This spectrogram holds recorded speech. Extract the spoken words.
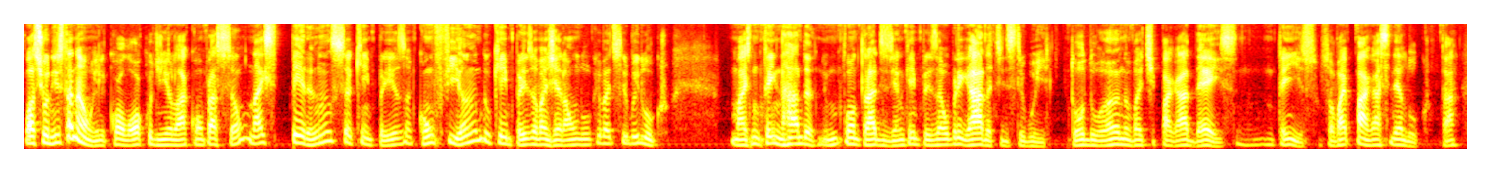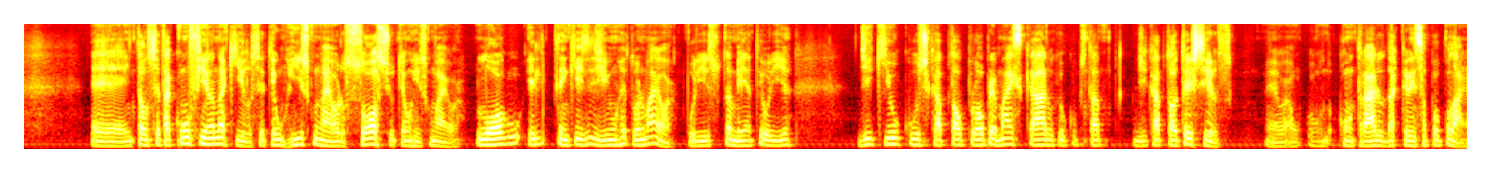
O acionista não, ele coloca o dinheiro lá, compra ação, na esperança que a empresa, confiando que a empresa vai gerar um lucro e vai distribuir lucro. Mas não tem nada, nenhum contrato dizendo que a empresa é obrigada a te distribuir. Todo ano vai te pagar 10. Não tem isso. Só vai pagar se der lucro, tá? É, então você está confiando naquilo, você tem um risco maior, o sócio tem um risco maior. Logo, ele tem que exigir um retorno maior. Por isso também a teoria de que o custo de capital próprio é mais caro que o custo de capital terceiros. É o contrário da crença popular.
